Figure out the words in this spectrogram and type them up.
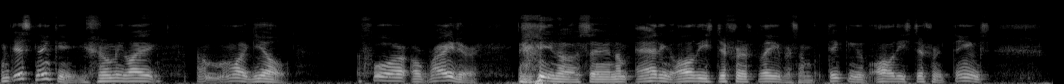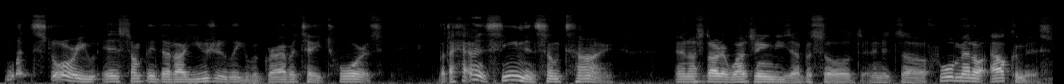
I'm just thinking, you feel me? Like, I'm like, yo, for a writer, you know what I'm saying? I'm adding all these different flavors. I'm thinking of all these different things. What story is something that I usually would gravitate towards, but I haven't seen in some time? And I started watching these episodes, and it's uh, Full Metal Alchemist.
